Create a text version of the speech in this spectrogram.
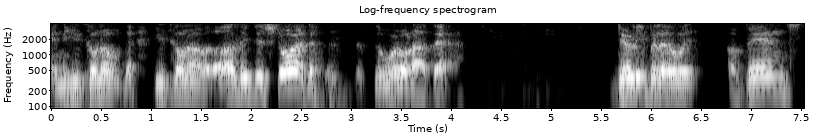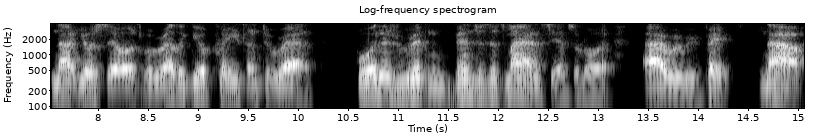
And he's gonna he's gonna utterly destroy the, the, the world out there. Dearly beloved, avenge not yourselves, but rather give place unto wrath. For it is written, Vengeance is mine, says the Lord, I will repay. Now,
